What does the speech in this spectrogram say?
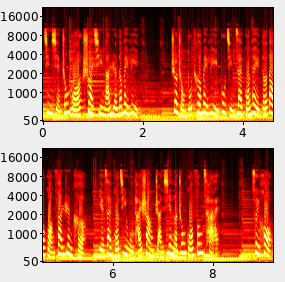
尽显中国帅气男人的魅力。这种独特魅力不仅在国内得到广泛认可，也在国际舞台上展现了中国风采。最后，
